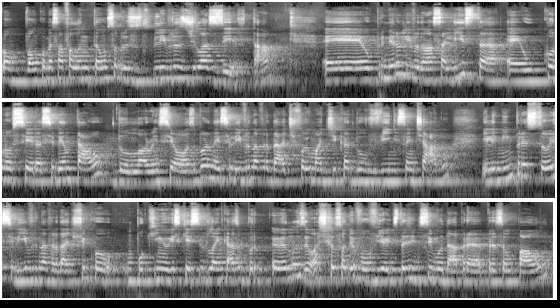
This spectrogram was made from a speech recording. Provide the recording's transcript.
Bom, vamos começar falando então sobre os livros de lazer, tá? É, o primeiro livro da nossa lista é o Conhecer Acidental, do Lawrence Osborne. Esse livro, na verdade, foi uma dica do Vini Santiago. Ele me emprestou esse livro, na verdade, ficou um pouquinho esquecido lá em casa por anos. Eu acho que eu só devolvi antes da gente se mudar para São Paulo.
